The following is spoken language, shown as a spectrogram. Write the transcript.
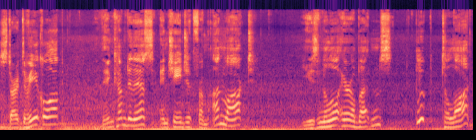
Start the vehicle up, then come to this and change it from unlocked, using the little arrow buttons, bloop, to lock,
